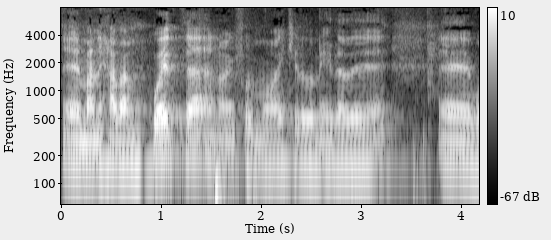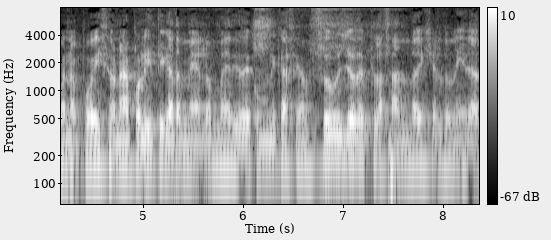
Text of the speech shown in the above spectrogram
eh, manejaba encuestas, nos informó a Izquierda Unida de eh, bueno, pues hizo una política también en los medios de comunicación suyo, desplazando a Izquierda Unida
